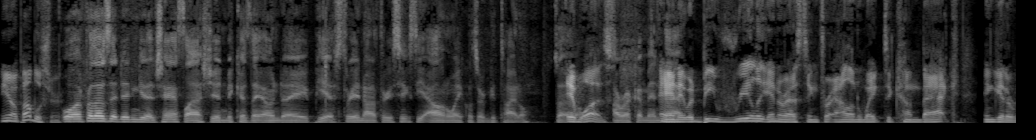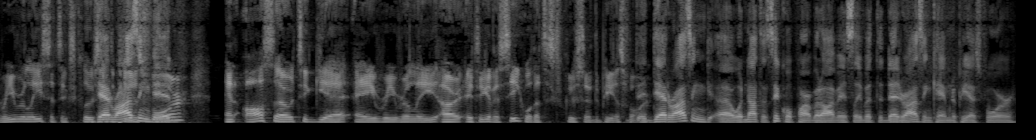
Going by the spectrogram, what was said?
you know, publisher. Well, and for those that didn't get a chance last gen because they owned a PS3 and not a 360, Alan Wake was a good title. So It was. I recommend and that. it would be really interesting for Alan Wake to come back and get a re-release that's exclusive Dead to Rising PS4, did. and also to get a re-release or to get a sequel that's exclusive to PS4. The Dead Rising, uh, well, not the sequel part, but obviously, but the Dead Rising came to PS4,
